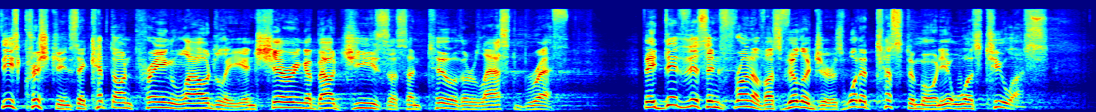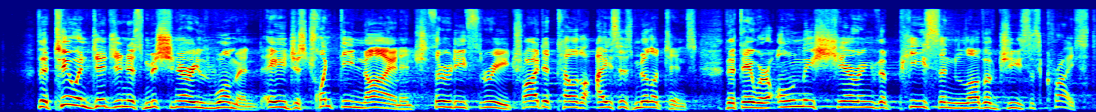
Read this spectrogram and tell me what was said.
These Christians, they kept on praying loudly and sharing about Jesus until their last breath. They did this in front of us villagers. What a testimony it was to us. The two indigenous missionary women, ages 29 and 33, tried to tell the ISIS militants that they were only sharing the peace and love of Jesus Christ.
